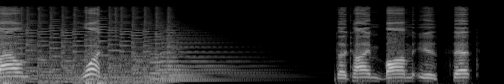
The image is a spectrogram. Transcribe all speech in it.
Round one. The time bomb is set.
